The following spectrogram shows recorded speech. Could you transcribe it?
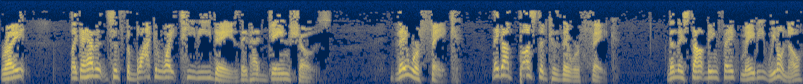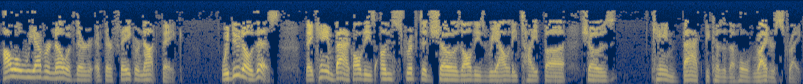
right? Like they haven't since the black and white TV days. They've had game shows. They were fake. They got busted because they were fake. Then they stopped being fake. Maybe we don't know. How will we ever know if they're if they're fake or not fake? We do know this: they came back. All these unscripted shows, all these reality type uh, shows, came back because of the whole writers' strike.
